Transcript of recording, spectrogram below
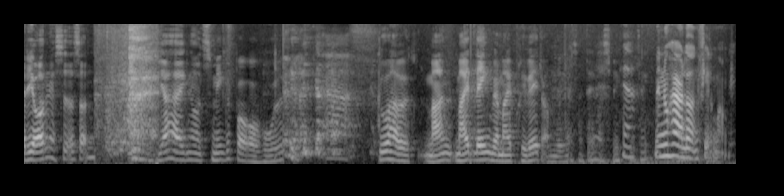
Er det sidder sådan? Jeg har ikke noget sminke på overhovedet. Du har jo meget, meget længe været meget privat om det her, så det er også vigtigt. Ja. Ikke? Men nu har jeg lavet en film om det.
